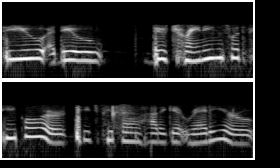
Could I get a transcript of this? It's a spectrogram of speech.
do you do you do trainings with people or teach people how to get ready or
